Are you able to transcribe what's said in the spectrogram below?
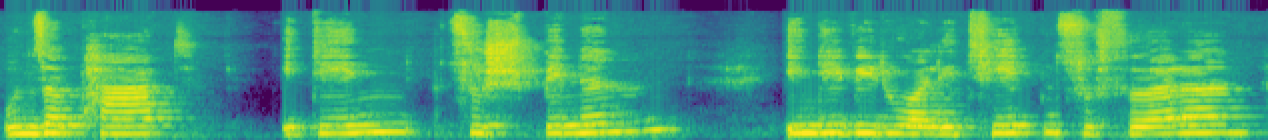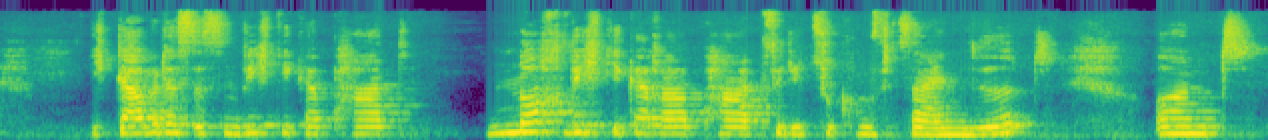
unser Part, Ideen zu spinnen, Individualitäten zu fördern. Ich glaube, das ist ein wichtiger Part, noch wichtigerer Part für die Zukunft sein wird. Und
